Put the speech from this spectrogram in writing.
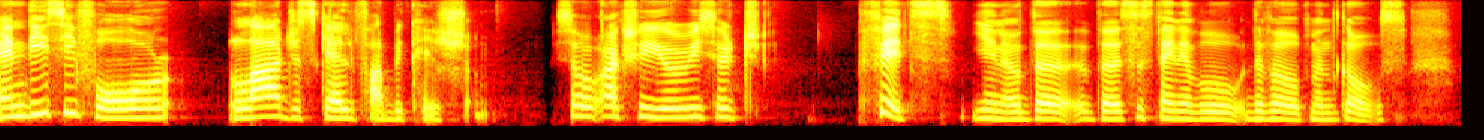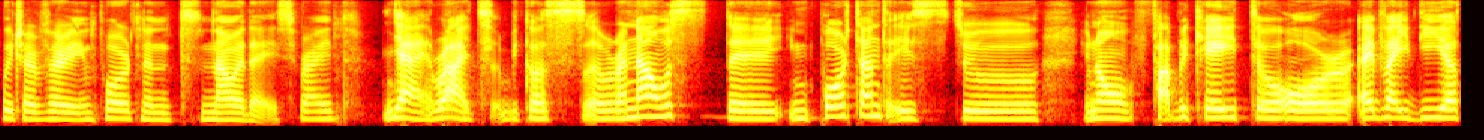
and easy for large scale fabrication. So, actually, your research fits you know the the sustainable development goals which are very important nowadays right? Yeah right. Because uh, right now the important is to you know fabricate or have idea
